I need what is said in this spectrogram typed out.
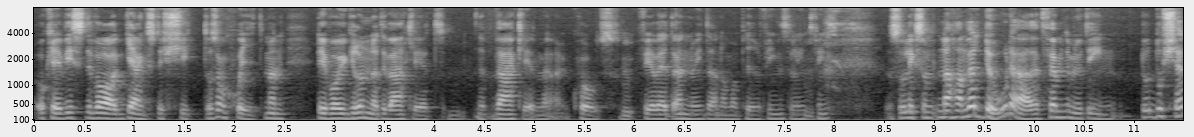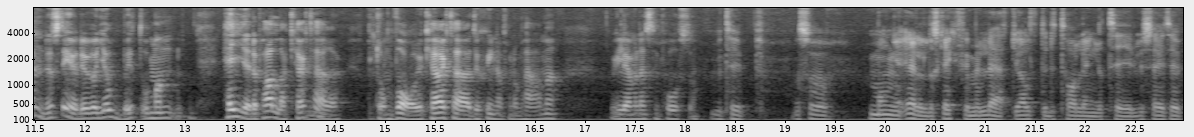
Okej, visst det var gangster shit och sån skit. Men det var ju grundat i verklighet. Verklighet med quotes. Mm. För jag vet ännu inte än om vampyrer finns eller inte finns. Så liksom, när han väl dog där 50 minuter in. Då, då kändes det. Det var jobbigt och man hejade på alla karaktärer. De var ju karaktärer till skillnad från de här med. Vill jag väl nästan påstå. Men typ, alltså Många äldre skräckfilmer lät ju alltid det ta längre tid. Vi säger typ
